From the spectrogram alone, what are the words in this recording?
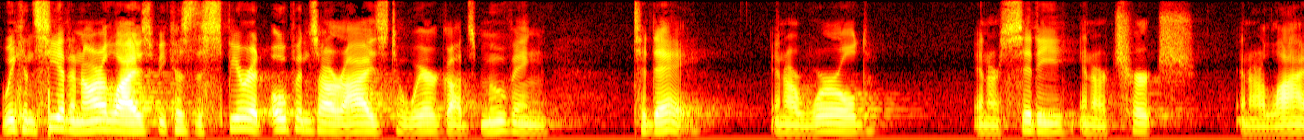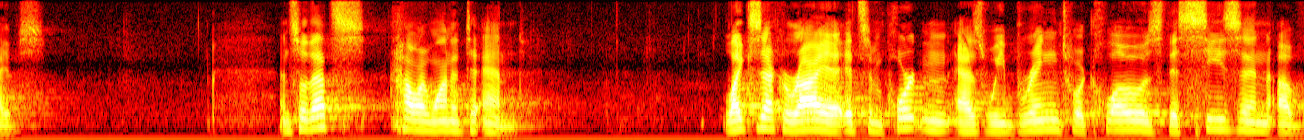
We can see it in our lives because the Spirit opens our eyes to where God's moving today in our world, in our city, in our church, in our lives. And so that's how I wanted to end. Like Zechariah, it's important as we bring to a close this season of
